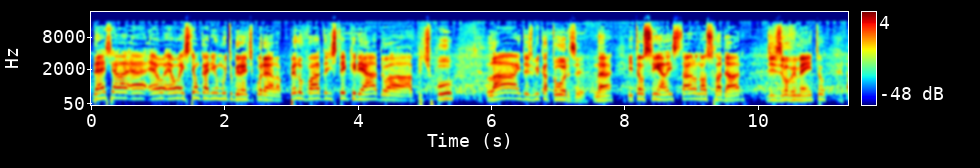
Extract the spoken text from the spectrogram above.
Dash, ela é, é, é, a gente tem um carinho muito grande por ela, pelo fato de a gente ter criado a, a Pitbull lá em 2014, né? Então sim, ela está no nosso radar de desenvolvimento. Uh,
